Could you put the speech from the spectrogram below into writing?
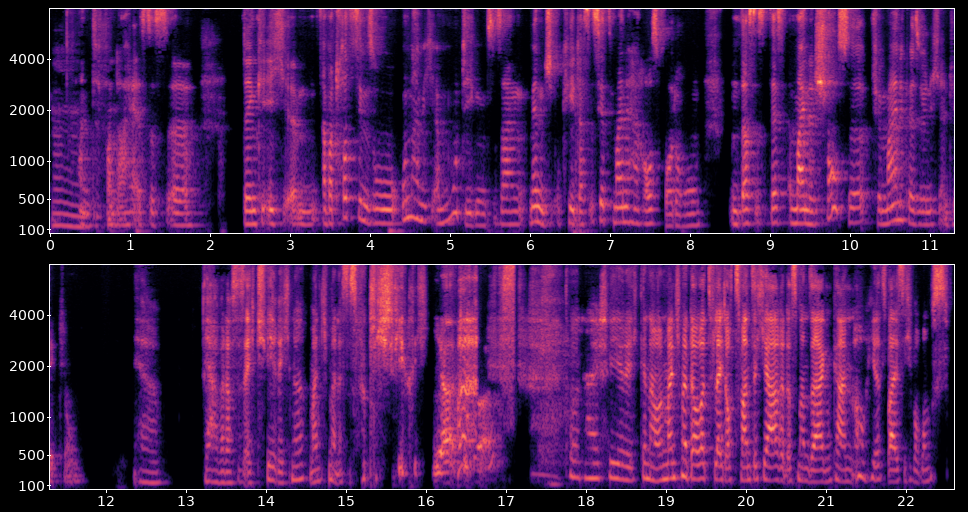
Mhm. Und von daher ist es äh, denke ich, ähm, aber trotzdem so unheimlich ermutigend zu sagen, Mensch, okay, das ist jetzt meine Herausforderung und das ist das, meine Chance für meine persönliche Entwicklung. Ja. Ja, aber das ist echt schwierig, ne? Manchmal ist es wirklich schwierig. Ja, total. total schwierig, genau. Und manchmal dauert es vielleicht auch 20 Jahre, dass man sagen kann, oh, jetzt weiß ich, warum es,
